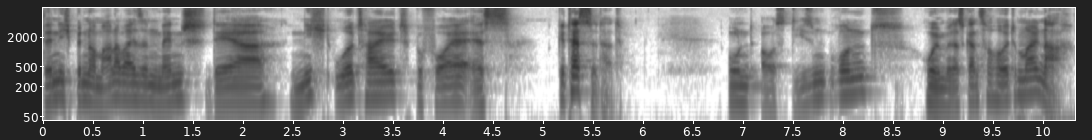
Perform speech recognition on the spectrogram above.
denn ich bin normalerweise ein Mensch, der nicht urteilt, bevor er es getestet hat. Und aus diesem Grund holen wir das Ganze heute mal nach.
